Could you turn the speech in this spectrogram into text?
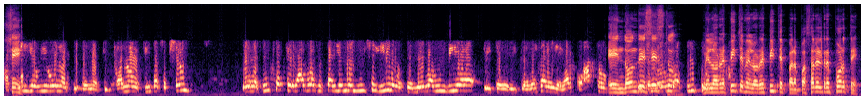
Aquí yo vivo en, la, en el Titano de quinta sección. Y resulta que el agua se está yendo muy seguido, te llega un día y te, y te deja de llegar cuatro. ¿En dónde es esto? Me lo repite, me lo repite para pasar el reporte.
